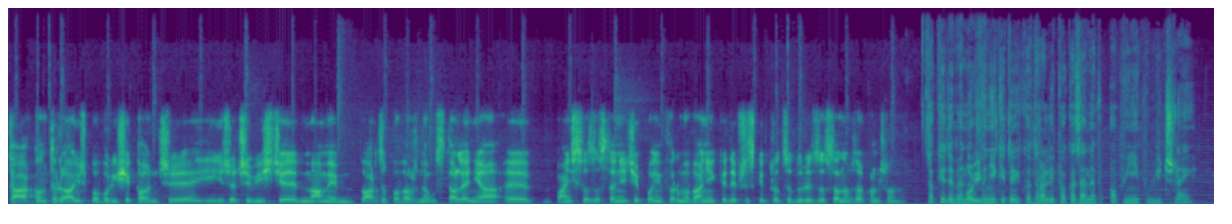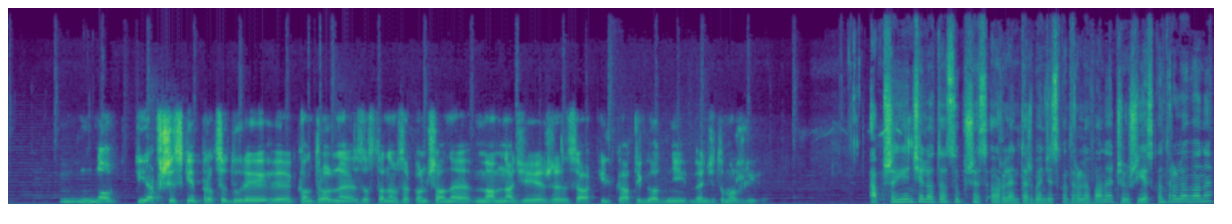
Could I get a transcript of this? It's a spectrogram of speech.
Ta kontrola już powoli się kończy i rzeczywiście mamy bardzo poważne ustalenia. Państwo zostaniecie poinformowani, kiedy wszystkie procedury zostaną zakończone. To kiedy będą wyniki tej kontroli pokazane w opinii publicznej? No, jak wszystkie procedury e, kontrolne zostaną zakończone, mam nadzieję, że za kilka tygodni będzie to możliwe. A przejęcie Lotosu przez Orlen też będzie skontrolowane? Czy już jest kontrolowane?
